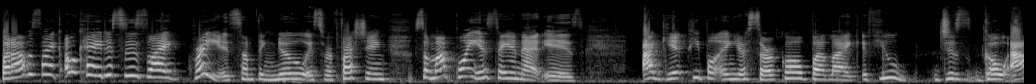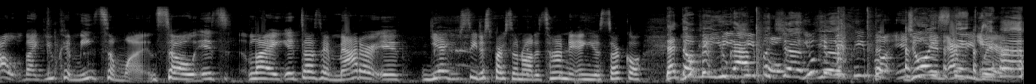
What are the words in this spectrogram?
but I was like, okay, this is like great. It's something new. It's refreshing. So my point in saying that is. I get people in your circle, but like if you just go out, like you can meet someone. So it's like it doesn't matter if yeah, you see this person all the time, they're in your circle. That don't can mean you meet gotta people, put your, you your can meet people in, in joystick everywhere.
